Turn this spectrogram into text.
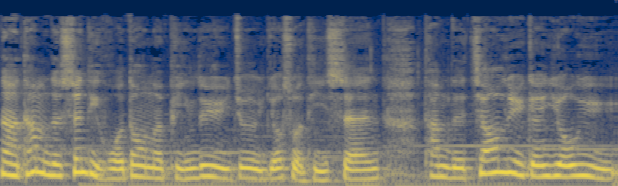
那他们的身体活动的频率就有所提升，他们的焦虑跟忧郁。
